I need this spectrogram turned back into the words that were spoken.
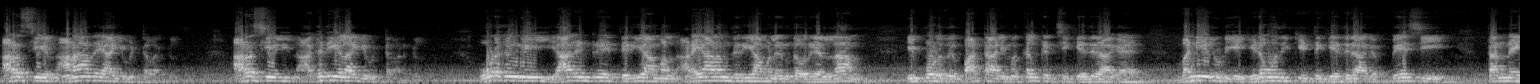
அரசியல் அனாதையாகிவிட்டவர்கள் அரசியலில் அகதிகளாகிவிட்டவர்கள் ஊடகங்களில் யார் என்றே தெரியாமல் அடையாளம் தெரியாமல் இருந்தவர்கள் எல்லாம் இப்பொழுது பாட்டாளி மக்கள் கட்சிக்கு எதிராக வன்னியருடைய இடஒதுக்கீட்டுக்கு எதிராக பேசி தன்னை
